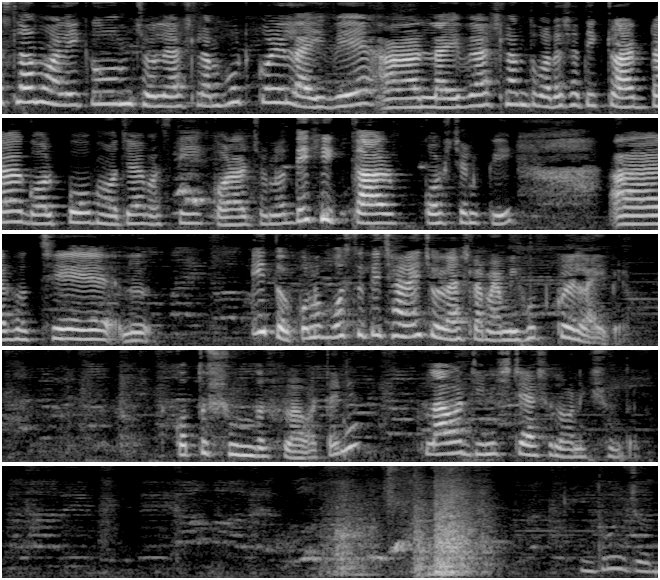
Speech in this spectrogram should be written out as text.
আসসালামু আলাইকুম চলে আসলাম হুট করে লাইভে আর লাইভে আসলাম তোমাদের সাথে একটু আড্ডা, গল্প, মজা, মাস্তি করার জন্য। দেখি কার কোশ্চেন কি। আর হচ্ছে, এই তো, কোনো প্রস্তুতি ছাড়াই চলে আসলাম আমি হুট করে লাইভে কত সুন্দর ফ্লাওয়ার তাই না? ফ্লাওয়ার জিনিসটা আসলে অনেক সুন্দর। দুইজন।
